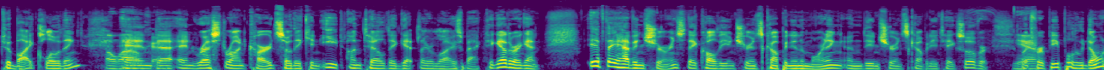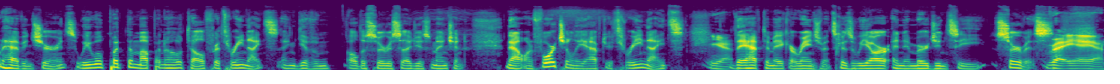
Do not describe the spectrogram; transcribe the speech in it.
to buy clothing Oh, wow, and okay. uh, and restaurant cards so they can eat until they get their lives back together again. If they have insurance, they call the insurance company in the morning and the insurance company takes over. Yeah. But for people who don't have insurance, we will put them up in a hotel for 3 nights and give them all the service I just mentioned. Now, unfortunately, after 3 nights, Yeah. they have to make arrangements because we are an emergency service Right. Yeah. Yeah.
